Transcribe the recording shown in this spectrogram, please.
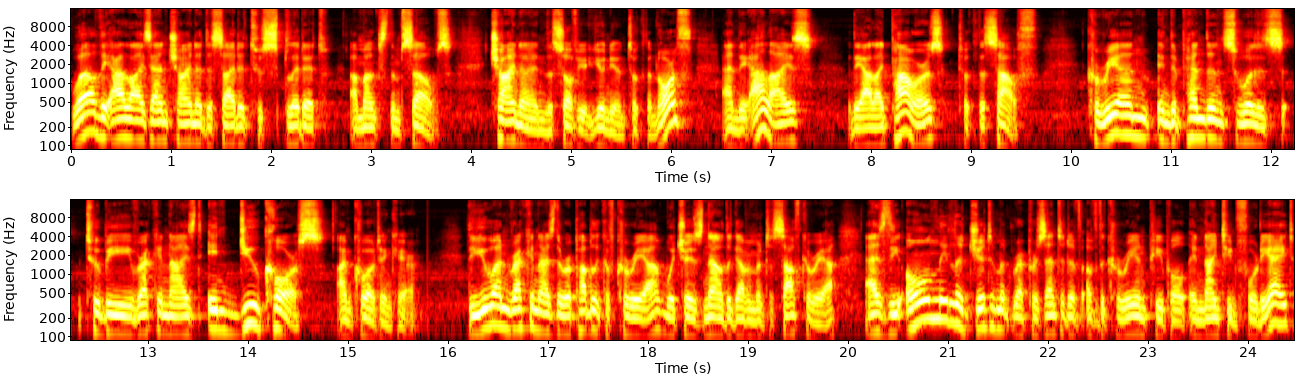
Well, the Allies and China decided to split it amongst themselves. China and the Soviet Union took the north, and the Allies, the Allied powers, took the south. Korean independence was to be recognized in due course, I'm quoting here. The UN recognized the Republic of Korea, which is now the government of South Korea, as the only legitimate representative of the Korean people in 1948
